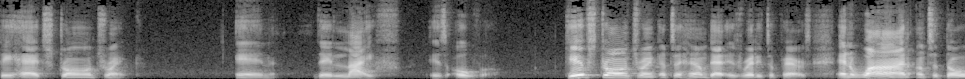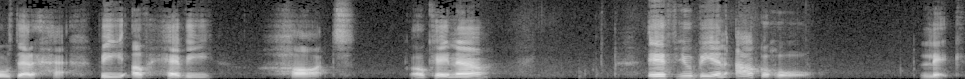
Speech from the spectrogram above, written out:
they had strong drink and their life is over. Give strong drink unto him that is ready to perish, and wine unto those that ha- be of heavy hearts. Okay, now, if you be an alcohol lick,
